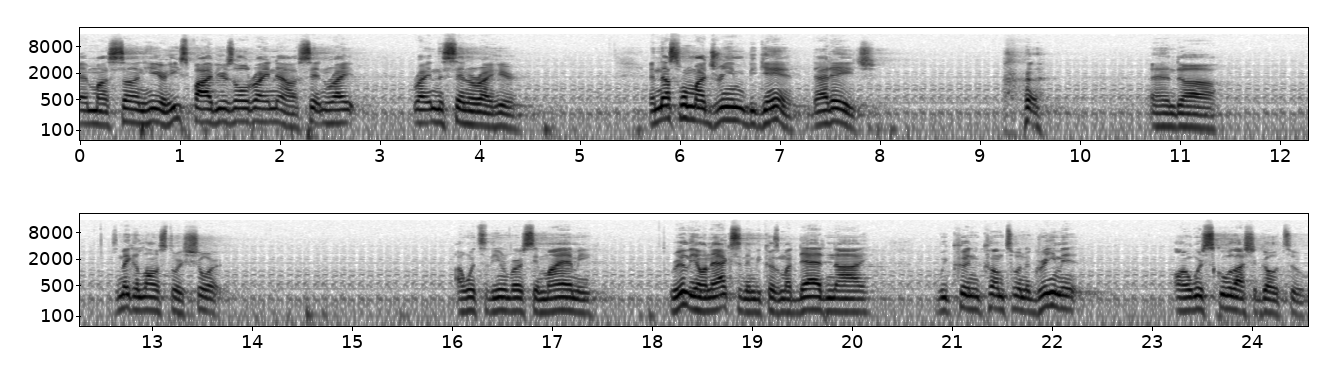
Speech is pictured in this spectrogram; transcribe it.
at my son here, he's five years old right now, sitting right, right in the center right here. And that's when my dream began, that age. and uh, to make a long story short, I went to the University of Miami really on accident because my dad and I, we couldn't come to an agreement on which school I should go to.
